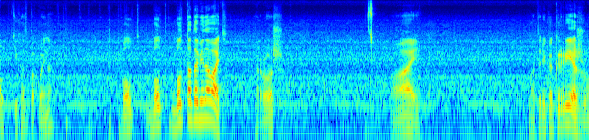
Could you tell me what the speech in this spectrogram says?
Оп, тихо, спокойно. Болт, болт, болт надо миновать. Хорош. Ай. Смотри, как режу.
